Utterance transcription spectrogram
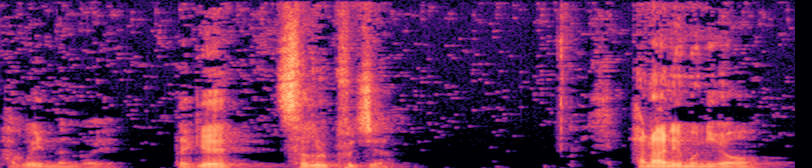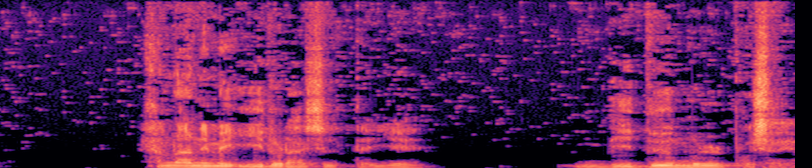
하고 있는 거예요. 되게 서글프죠. 하나님은요, 하나님의 일을 하실 때에 믿음을 보셔요.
